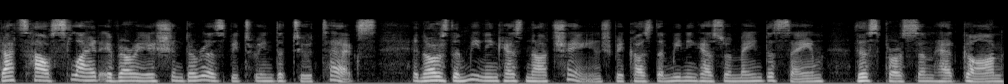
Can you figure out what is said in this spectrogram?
That's how slight a variation there is between the two texts. Other words, the meaning has not changed because the meaning has remained the same. This person had gone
